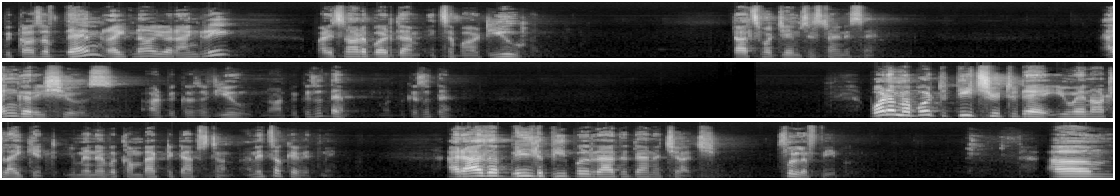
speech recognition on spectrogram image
because of them, right now you're angry, but it's not about them, it's about you. That's what James is trying to say. Anger issues are because of you, not because of them, not because of them. What I'm about to teach you today, you may not like it. You may never come back to Capstone, and it's okay with me. I rather build people rather than a church full of people. Um,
